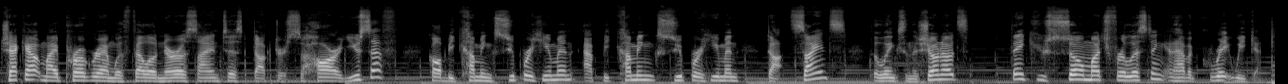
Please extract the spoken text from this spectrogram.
check out my program with fellow neuroscientist Dr. Sahar Yousef called Becoming Superhuman at becomingsuperhuman.science. The link's in the show notes. Thank you so much for listening and have a great weekend.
